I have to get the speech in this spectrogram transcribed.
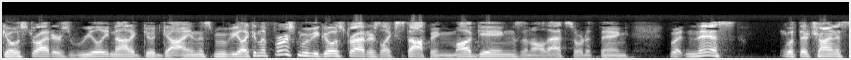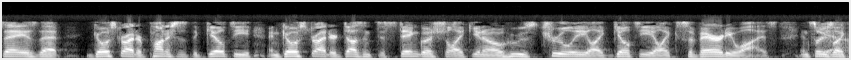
Ghost Rider's really not a good guy in this movie. Like in the first movie Ghost Rider's like stopping muggings and all that sort of thing. But in this what they're trying to say is that Ghost Rider punishes the guilty, and Ghost Rider doesn't distinguish like you know who's truly like guilty like severity wise. And so he's Yeah. like,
